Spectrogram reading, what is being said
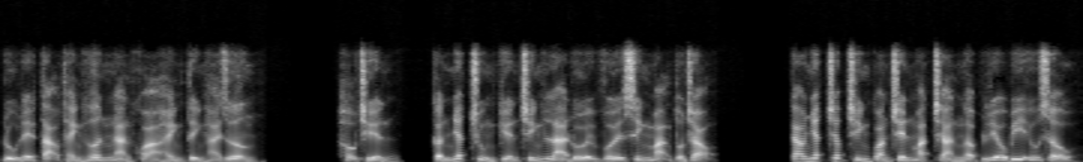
đủ để tạo thành hơn ngàn khỏa hành tỉnh hải dương. Hậu chiến, cần nhất trùng kiến chính là đối với sinh mạng tôn trọng. Cao nhất chấp chính quan trên mặt tràn ngập liêu bi ưu sầu,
